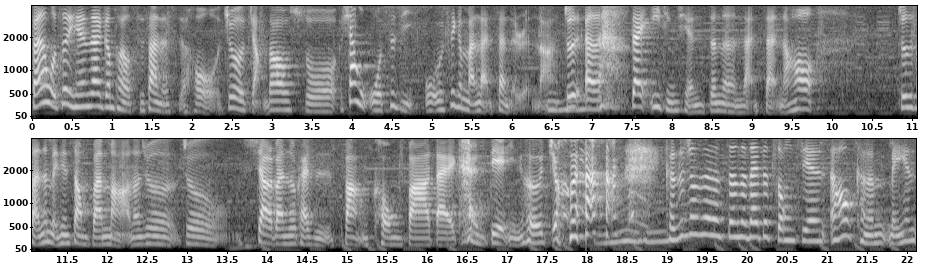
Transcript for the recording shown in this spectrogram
反正我这几天在跟朋友吃饭的时候，就有讲到说，像我自己，我我是一个蛮懒散的人啦，嗯就是呃，在疫情前真的很懒散，然后就是反正每天上班嘛，那就就下了班之后开始放空、发呆、看电影、喝酒。嗯 可是就是真的在这中间，然后可能每天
